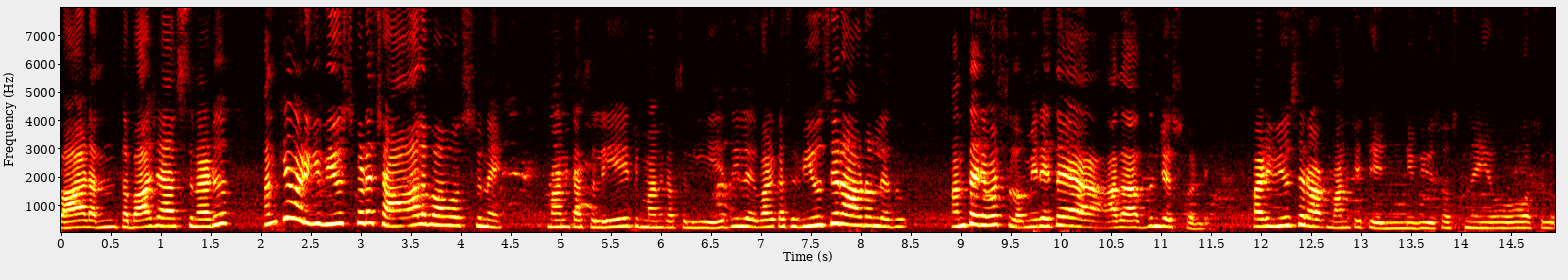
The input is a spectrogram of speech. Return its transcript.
వాడు అంత బాగా చేస్తున్నాడు. అందుకే వాడికి వ్యూస్ కూడా చాలా బాగా వస్తున్నాయి. మనకు అసలు ఏంటి మనకు అసలు ఏది లేదు. వాడికి అసలు వ్యూసే రావడం లేదు. అంత రివర్స్లో మీరైతే అది అర్థం చేసుకోండి. వాడి వ్యూసే రావడం మనకైతే ఎన్ని వ్యూస్ వస్తున్నాయో అసలు.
